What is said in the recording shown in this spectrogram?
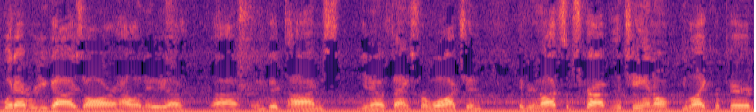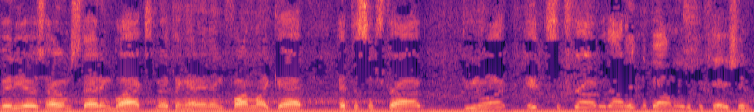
whatever you guys are, hallelujah, uh, in good times. You know, thanks for watching. If you're not subscribed to the channel, you like repair videos, homesteading, blacksmithing, anything fun like that, hit the subscribe. Do not hit subscribe without hitting the bell notification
